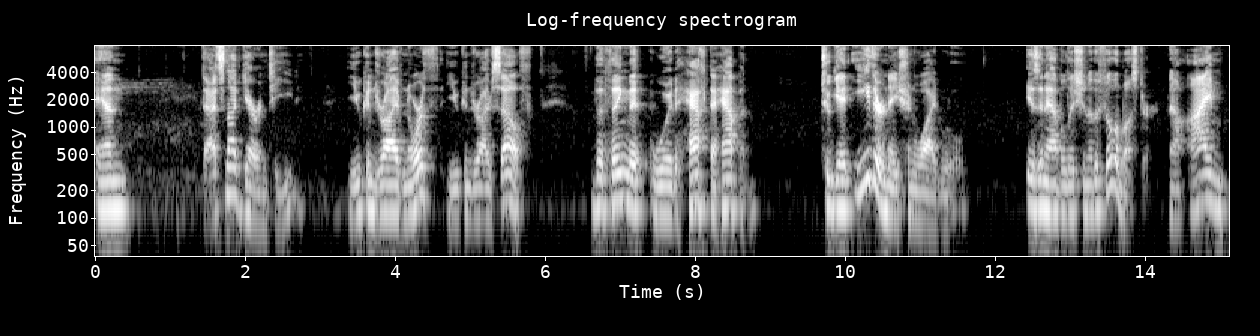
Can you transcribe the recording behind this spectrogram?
And that's not guaranteed. You can drive north, you can drive south. The thing that would have to happen to get either nationwide rule is an abolition of the filibuster. Now, I'm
